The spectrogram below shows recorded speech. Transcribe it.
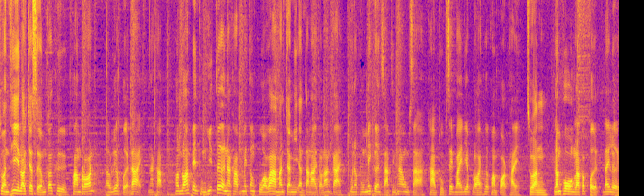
ส่วนที่เราจะเสริมก็คือความร้อนเราเลือกเปิดได้นะครับความร้อนเป็นถุงฮีเตอร์นะครับไม่ต้องกลัวว่ามันจะมีอันตรายต่อร่างกาย อุณหภูมิไม่เกิน 35 องศาครับถูกเซตไว้เรียบร้อยเพื่อความปลอดภัย ส่วนลำโพงเราก็เปิดได้เลย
